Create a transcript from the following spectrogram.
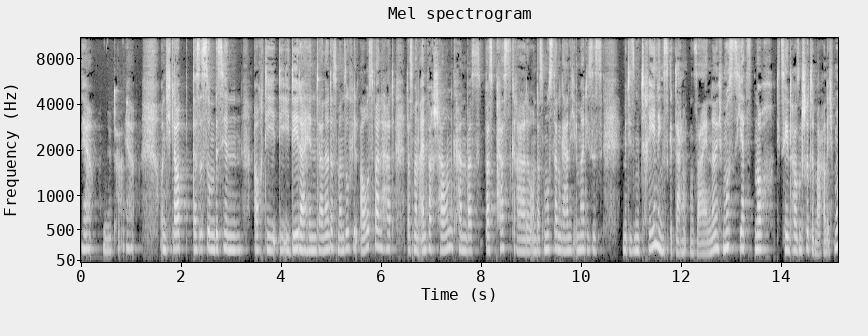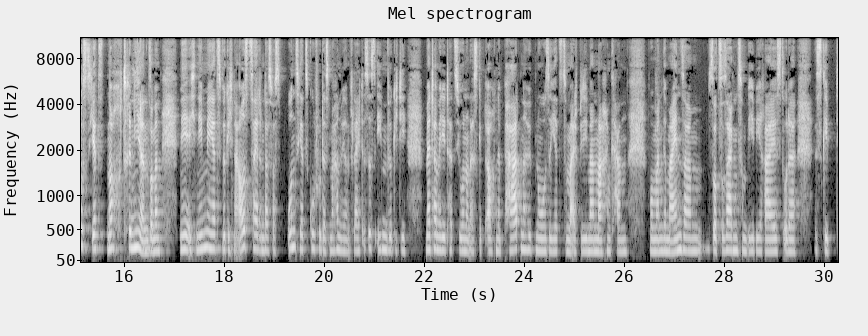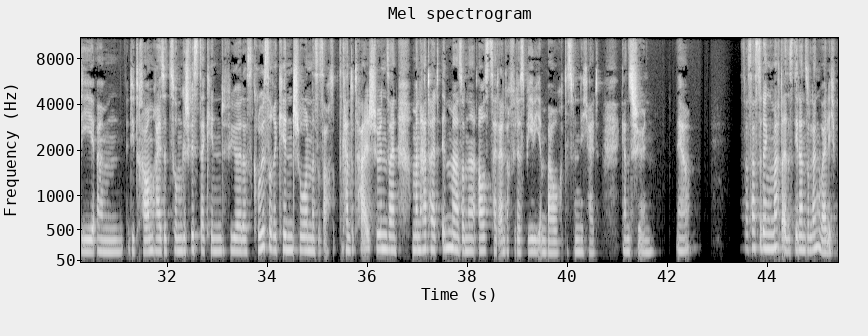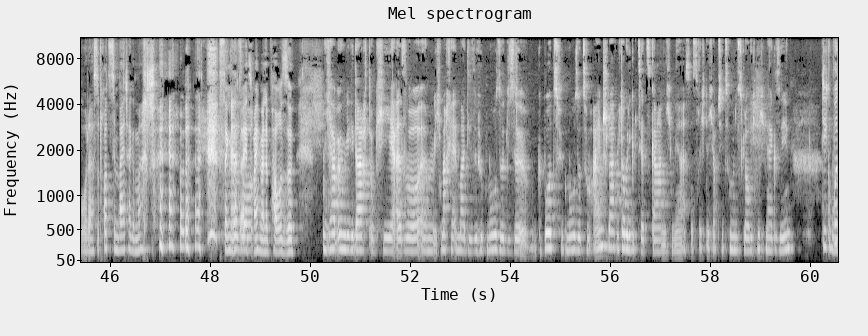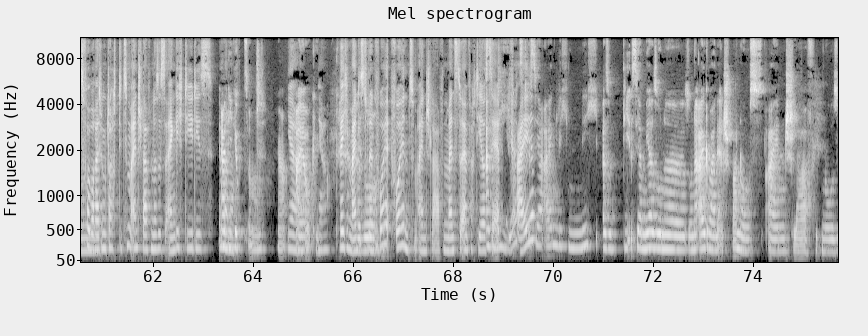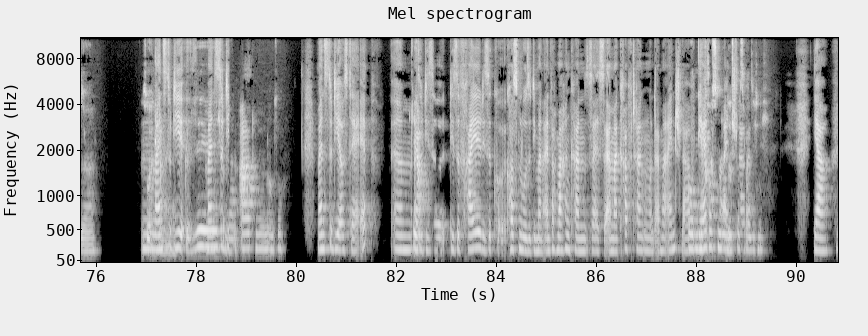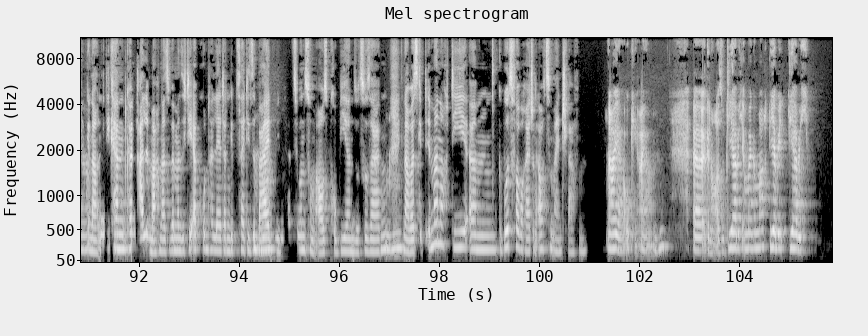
Ja. In der Tat. Ja. Und ich glaube, das ist so ein bisschen auch die, die Idee dahinter, ne, dass man so viel Auswahl hat, dass man einfach schauen kann, was, was passt gerade. Und das muss dann gar nicht immer dieses, mit diesem Trainingsgedanken sein, ne? Ich muss jetzt noch die 10.000 Schritte machen. Ich muss jetzt noch trainieren, sondern nee, ich nehme mir jetzt wirklich eine Auszeit und das, was uns jetzt gut tut, das machen wir. Und vielleicht ist es eben wirklich die Meta-Meditation und es gibt auch eine Partnerhypnose jetzt zum Beispiel, die man machen kann, wo man gemeinsam sozusagen zum Baby reist oder es gibt die, ähm, die Traumreise zum Geschwisterkind für das größere Kind schon. Das ist auch, kann total schön sein. Und man hat halt immer so eine Auszeit einfach für das Baby im Bauch. Das finde ich halt ganz schön. Ja. Was hast du denn gemacht, als es dir dann so langweilig wurde? Hast du trotzdem weitergemacht? Oder hast du dann gesagt, also, jetzt mache ich mal eine Pause? Ich habe irgendwie gedacht, okay, also ähm, ich mache ja immer diese Hypnose, diese Geburtshypnose zum Einschlafen. Ich glaube, die gibt's jetzt gar nicht mehr. Ist das richtig? Ich habe sie zumindest, glaube ich, nicht mehr gesehen. Die Geburtsvorbereitung, ähm, doch, die zum Einschlafen, das ist eigentlich die, die es immer Ja, die noch gibt's immer. Ja. Ja, ah, ja, okay. Ja. Welche meintest also, du denn vorher, vorhin zum Einschlafen? Meinst du einfach die aus also der App? Die jetzt ist ja eigentlich nicht, also die ist ja mehr so eine, so eine allgemeine Entspannungseinschlafhypnose. So meinst du die, meinst du die, Atmen und so. Meinst du die aus der App? Ähm, ja. Also diese, diese freie, diese kostenlose, die man einfach machen kann, das heißt einmal Kraft tanken und einmal einschlafen. Und die, die kostenlose ist, das weiß ich nicht. Ja, ja, genau. Die kann, mhm. können alle machen. Also wenn man sich die App runterlädt, dann gibt's halt diese mhm. beiden Meditationen zum Ausprobieren sozusagen. Mhm. Genau, aber es gibt immer noch die ähm, Geburtsvorbereitung auch zum Einschlafen. Ah ja, okay, ah ja. Mhm. Äh, genau, also die habe ich immer gemacht. Die habe ich, die habe ich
